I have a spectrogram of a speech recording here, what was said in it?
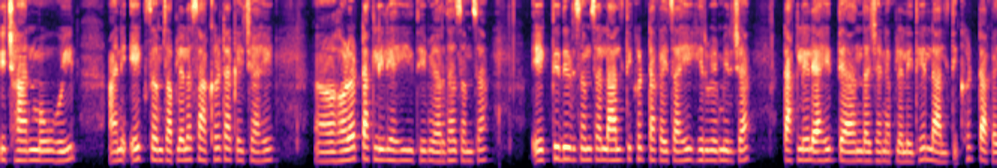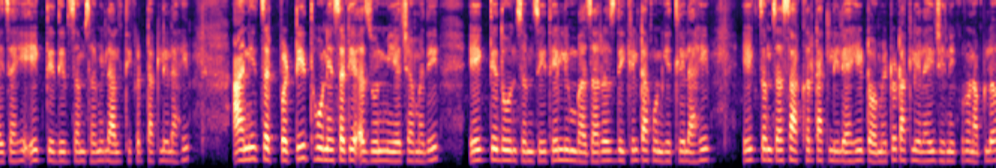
ती छान मऊ होईल. आणि एक चमचा आपल्याला साखर टाकायची आहे. हळद टाकलेली आहे इथे मी अर्धा चमचा. एक ते दीड चमचा लाल तिखट टाकायचं आहे हिरव्या मिरच्या. टाकलेले आहेत. त्या अंदाजाने आपल्याला इथे लाल तिखट टाकायचं आहे. एक ते दीड चमचा मी लाल तिखट टाकलेलं आहे. आणि चटपटीत होण्यासाठी अजून मी याच्यामध्ये एक ते दोन चमचे इथे लिंबाचा रस देखील टाकून घेतलेला आहे. एक चमचा साखर टाकलेली आहे. टोमॅटो टाकलेला आहे. जेणेकरून आपलं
